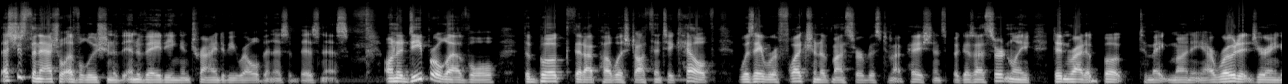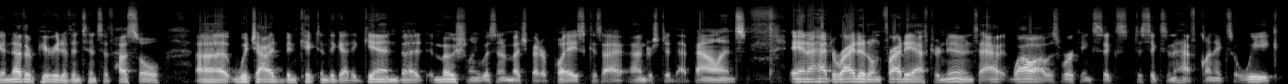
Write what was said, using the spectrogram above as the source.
that's just the natural evolution of innovating and trying to be relevant as a business. On a deeper level, the book that I published, Authentic Health, was a reflection of my service to my patients because I certainly didn't write a book to make money. I wrote it during another period of intensive hustle, uh, which I had been kicked in the gut again, but emotionally was in a much better place because I understood that balance. And I had to write it on Friday afternoons while I was working six to six and a half clinics a week,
